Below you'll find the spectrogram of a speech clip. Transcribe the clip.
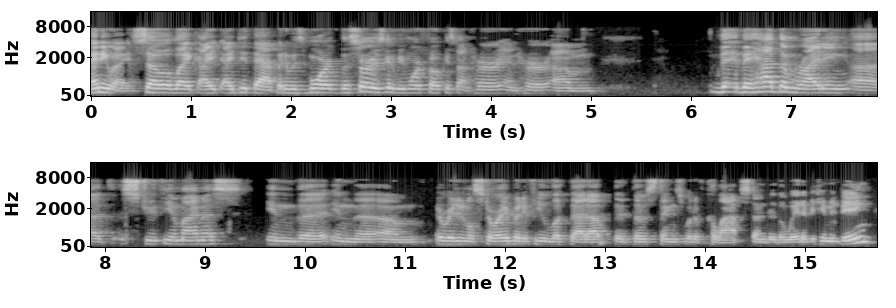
Anyway, so like I, I did that, but it was more the story was going to be more focused on her and her. Um, they they had them riding uh, Struthiomimus in the in the um, original story, but if you look that up, that those things would have collapsed under the weight of a human being.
